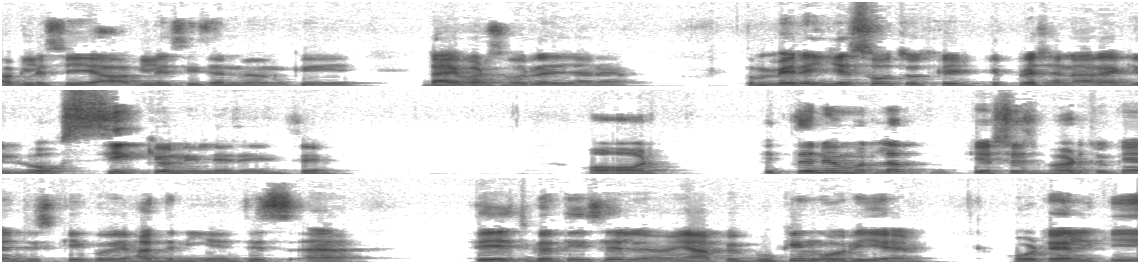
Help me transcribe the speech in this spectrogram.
अगले से, या अगले सीज़न में उनकी डाइवर्स हो रहे जा रहे हैं। तो मेरे ये सोच सोच के डिप्रेशन आ रहा है कि लोग सीख क्यों नहीं ले रहे इनसे? और इतने मतलब केसेस बढ़ चुके हैं जिसकी कोई हद नहीं है। जिस तेज गति से यहाँ पे बुकिंग हो रही है होटल की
